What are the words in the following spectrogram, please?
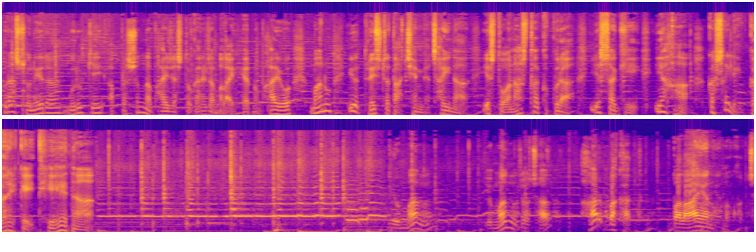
कुरा सुनेर गुरु केही अप्रसन्न भए जस्तो गरेर मलाई हेर्नुभयो मानु यो धृष्टता क्षम्य छैन। यस्तो अनास्थाको कुरा यसअघि यहाँ कसैले गरेकै थिएन। यो मन यो मन जो छ हर बखत पलायन हुन खोज्छ।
